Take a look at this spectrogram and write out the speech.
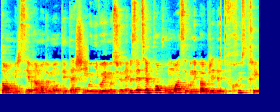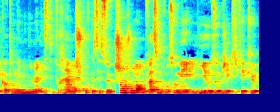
temps, mais j'essaie vraiment de m'en détacher au niveau émotionnel. Le septième point pour moi, c'est qu'on n'est pas obligé d'être frustré quand on est minimaliste. Vraiment, je trouve que c'est ce changement de façon de consommer lié aux objets qui fait que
